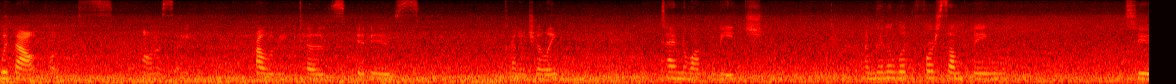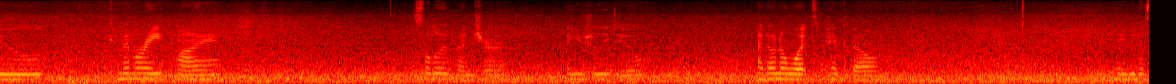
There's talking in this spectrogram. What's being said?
without clothes, honestly. Probably because it is kind of chilly. Time to walk the beach. I'm gonna look for something to commemorate my solo adventure. Usually do. I don't know what to pick though. Maybe this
